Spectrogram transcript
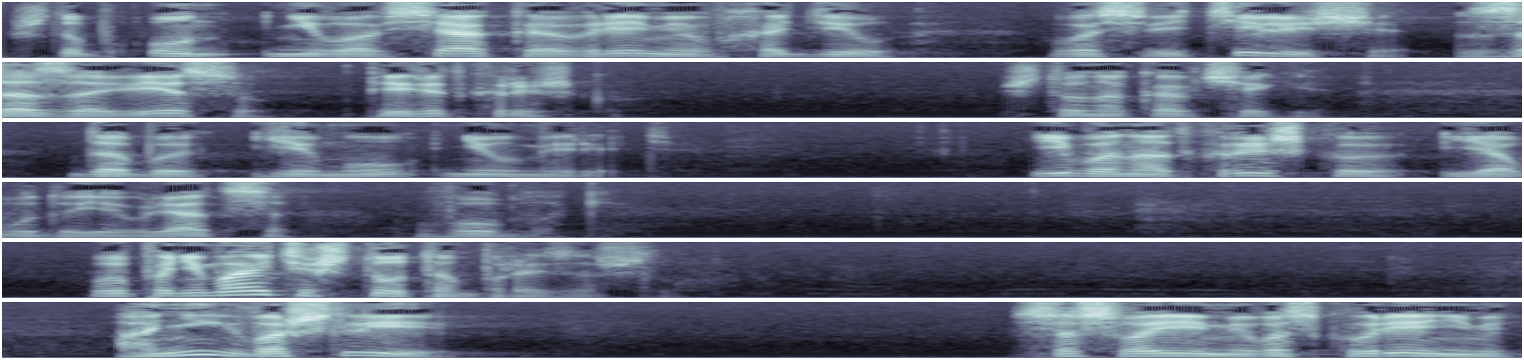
чтобы он не во всякое время входил во святилище за завесу перед крышку, что на ковчеге, дабы ему не умереть. Ибо над крышкой я буду являться в облаке. Вы понимаете, что там произошло? Они вошли со своими воскурениями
